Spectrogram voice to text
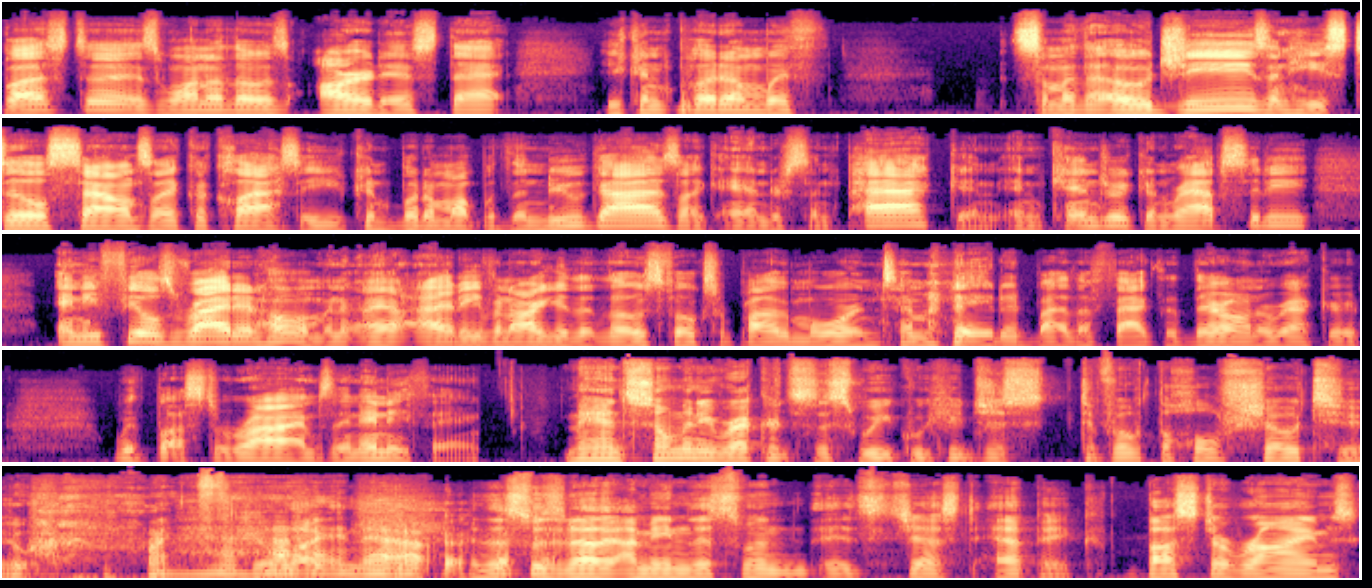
Busta is one of those artists that you can put him with some of the OGs and he still sounds like a classic. You can put him up with the new guys like Anderson Paak and, and Kendrick and Rapsody, and he feels right at home. And I, I'd even argue that those folks are probably more intimidated by the fact that they're on a record with Busta Rhymes than anything. Man, so many records this week we could just devote the whole show to. I feel like. I know. And this was another, I mean, this one, it's just epic. Busta Rhymes,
